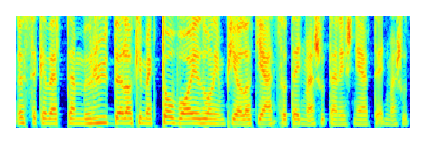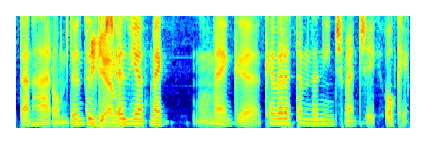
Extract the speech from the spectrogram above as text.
összekevertem Rüddel, aki meg tavaly az olimpia alatt játszott egymás után, és nyerte egymás után három döntőt, Igen. és ez miatt meg, meg keveredtem, de nincs mentség. Oké.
